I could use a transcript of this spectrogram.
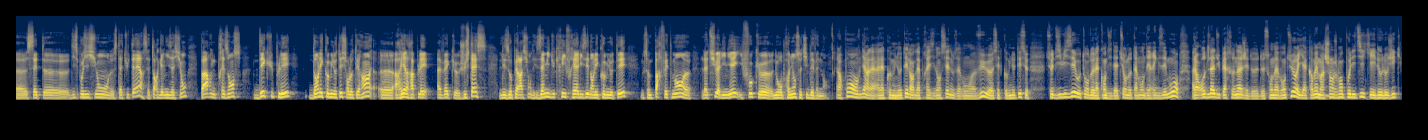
euh, cette euh, disposition statutaire, cette organisation, par une présence décuplée dans les communautés sur le terrain. Ariel rappelait avec justesse les opérations des Amis du CRIF réalisées dans les communautés nous sommes parfaitement euh, là-dessus alignés. Il faut que nous reprenions ce type d'événement. Alors pour en revenir à la, communauté, lors de la présidentielle, nous avons euh, vu euh, cette communauté se, se, diviser autour de la candidature notamment d'Éric Zemmour. Alors au-delà du personnage et de, son aventure, il y a quand même un changement politique et idéologique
